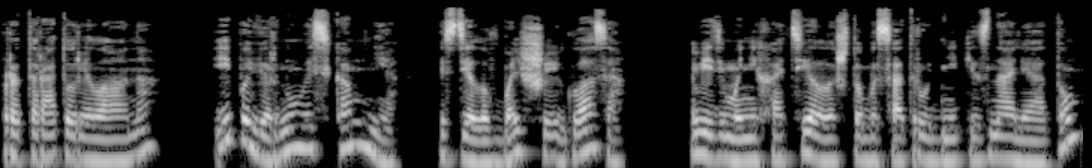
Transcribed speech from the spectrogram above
протараторила она и повернулась ко мне, сделав большие глаза. Видимо, не хотела, чтобы сотрудники знали о том,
